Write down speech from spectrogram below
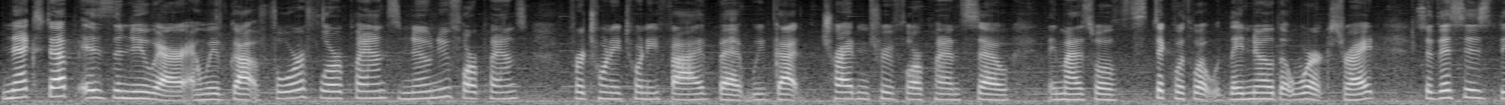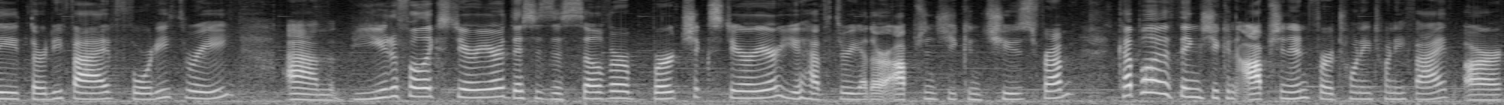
Next up is the New Aire, and we've got four floor plans, no new floor plans for 2025, but we've got tried and true floor plans, so they might as well stick with what they know that works, right? So this is the 3543. Um, beautiful exterior. This is the silver birch exterior. You have three other options you can choose from. Couple of things you can option in for 2025 are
